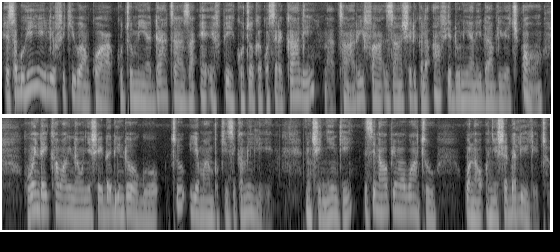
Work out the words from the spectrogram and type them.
Hesabu hii iliyofikiwa kwa kutumia data za AFP kutoka kwa serikali na taarifa za shirika la afya duniani WHO huenda ikawa inaonyesha idadi ndogo tu ya maambukizi kamili. Nchi nyingi zinawapima watu wanaoonyesha dalili tu.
